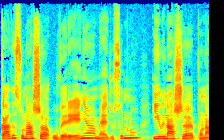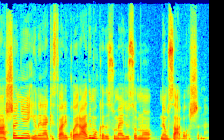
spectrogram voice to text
kada su naša uverenja međusobno ili naše ponašanje ili neke stvari koje radimo kada su međusobno neusaglašene.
